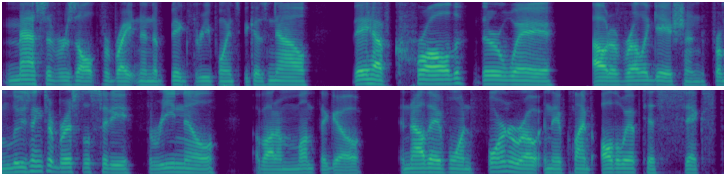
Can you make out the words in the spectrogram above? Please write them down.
massive result for Brighton and a big three points because now they have crawled their way out of relegation from losing to Bristol City 3 0 about a month ago. And now they've won four in a row and they've climbed all the way up to sixth.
